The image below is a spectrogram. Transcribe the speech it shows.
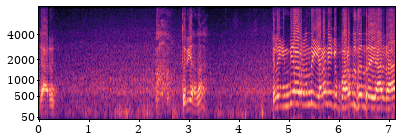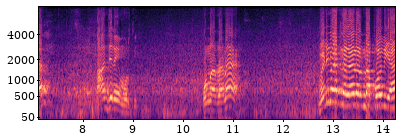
யாரு? தெரியாதா? இல்ல இந்தியாவிலிருந்து இலங்கைக்கு பறந்து சென்ற யாருடா? ஆஞ்சநேய மூர்த்தி உண்மைதானே? வெளிநாட்டுல வேலை இருந்தா போவியா?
